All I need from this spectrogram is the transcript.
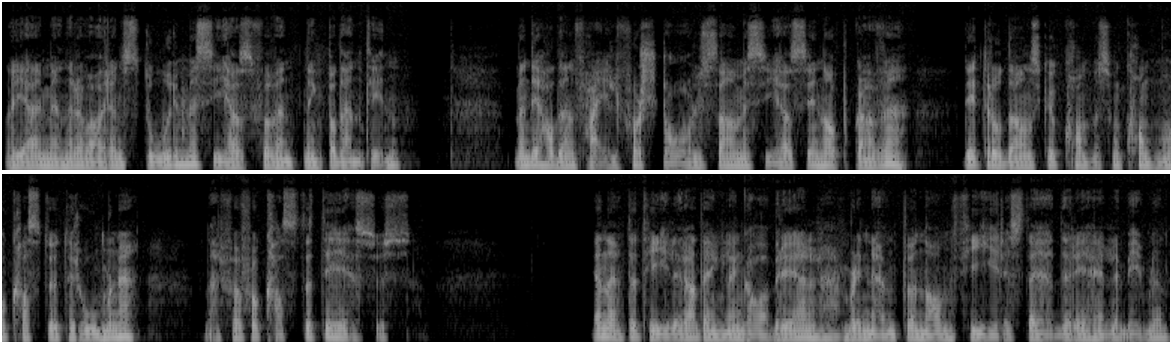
og jeg mener det var en stor Messias-forventning på den tiden. Men de hadde en feil forståelse av Messias sin oppgave. De trodde han skulle komme som konge og kaste ut romerne, derfor forkastet de Jesus. Jeg nevnte tidligere at engelen Gabriel blir nevnt ved navn fire steder i hele Bibelen,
